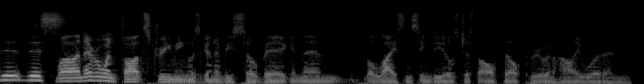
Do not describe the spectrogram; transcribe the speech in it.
the, this. Well, and everyone thought streaming was going to be so big, and then the licensing deals just all fell through in Hollywood, and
